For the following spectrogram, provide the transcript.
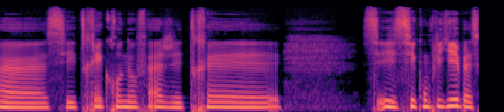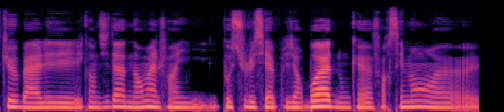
Euh, c'est très chronophage et très c'est compliqué parce que bah, les, candidats normal enfin ils postulent aussi à plusieurs boîtes donc euh, forcément euh,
